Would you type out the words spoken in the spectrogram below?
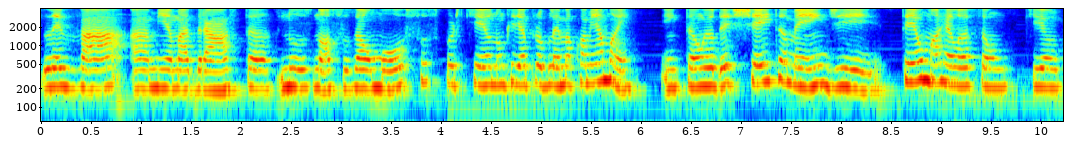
levar a minha madrasta nos nossos almoços, porque eu não queria problema com a minha mãe. Então eu deixei também de ter uma relação que eu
